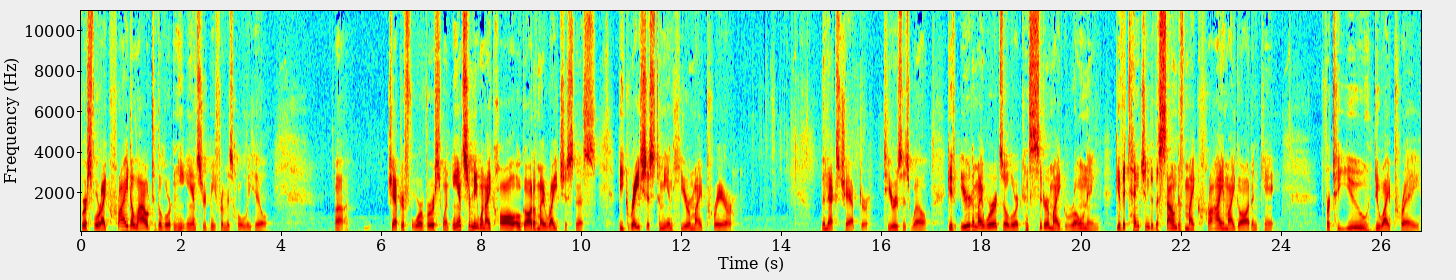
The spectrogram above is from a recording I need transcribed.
Verse 4, I cried aloud to the Lord, and he answered me from his holy hill. Uh, chapter 4, verse 1 Answer me when I call, O God of my righteousness. Be gracious to me and hear my prayer. The next chapter, tears as well. Give ear to my words, O Lord. Consider my groaning. Give attention to the sound of my cry, my God and King. For to you do I pray.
